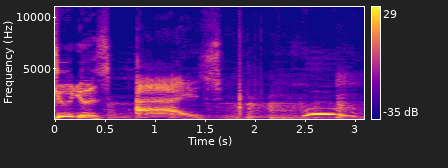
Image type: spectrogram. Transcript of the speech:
Junior's eyes. Woo!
